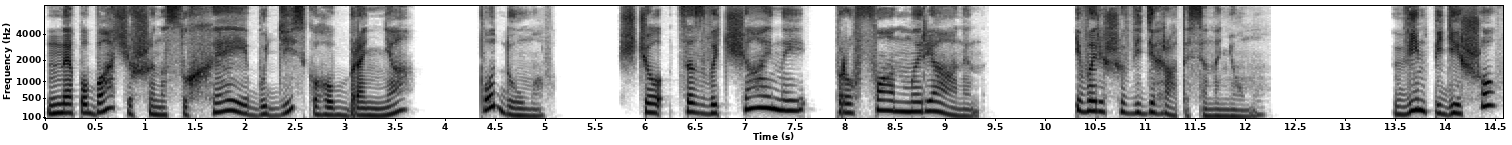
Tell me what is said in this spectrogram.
не побачивши на сухеї буддійського вбрання, подумав, що це звичайний профан мирянин, і вирішив відігратися на ньому. Він підійшов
